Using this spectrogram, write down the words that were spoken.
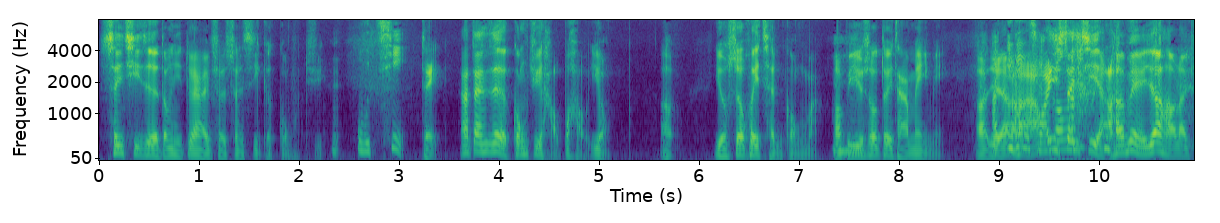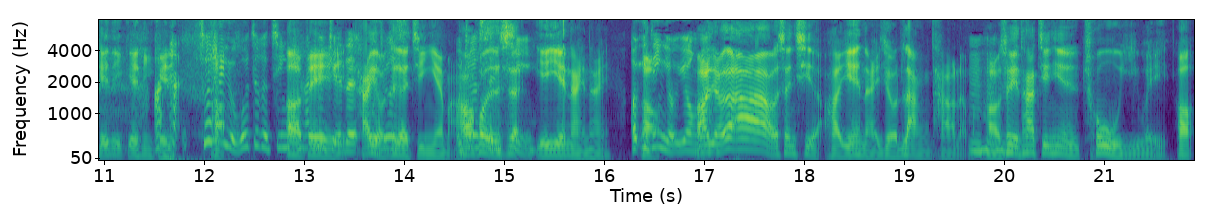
生气这个东西对他来说算是一个工具，武器。对，那但是这个工具好不好用啊？有时候会成功嘛，啊，比如说对他妹妹。啊，就啊，我一生气 啊，妹妹就好了，给你，给你，给你。所以他有过这个经验，他就觉得他有这个经验嘛，然后或者是爷爷奶奶哦，一定有用啊，有啊，我生气了啊，爷爷奶奶就让他了嘛，好，所以他渐渐错误以为哦，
